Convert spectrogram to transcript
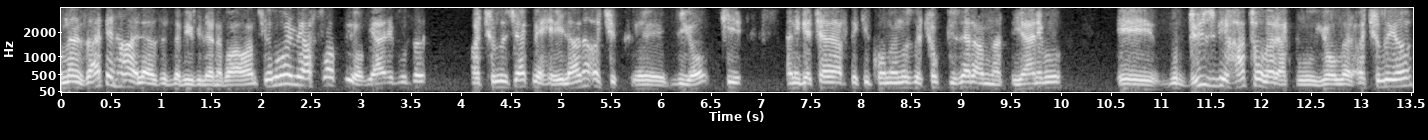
Bunların zaten hala hazırda birbirlerine bağlantı yolu var ve asfaltlı yol. Yani burada açılacak ve heylana açık e, diyor ki hani geçen haftaki konuğunuz da çok güzel anlattı. Yani bu e, bu düz bir hat olarak bu yollar açılıyor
